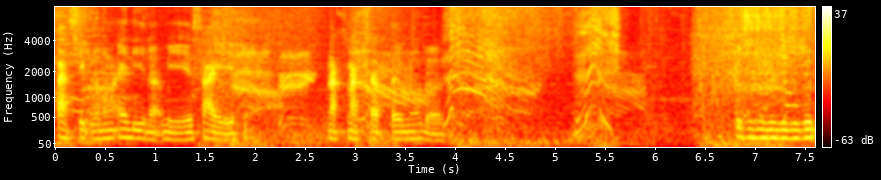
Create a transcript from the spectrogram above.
แปดสิบแล้วมั้งไอดีน่ะมีใส่หนักหนักจัดเต็มแล้วเดี๋ยวจุดจุดจุดจุดจุด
